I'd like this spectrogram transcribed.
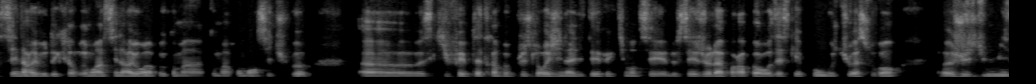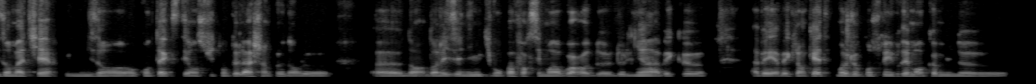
scénario, d'écrire vraiment un scénario un peu comme un, roman, si tu veux. Ce qui fait peut-être un peu plus l'originalité, effectivement, de ces, jeux-là par rapport aux escape rooms où tu as souvent juste une mise en matière, une mise en, contexte, et ensuite on te lâche un peu dans le, euh, dans, les énigmes qui vont pas forcément avoir de, de lien avec, euh, avec, avec l'enquête. Moi, je le construis vraiment comme une,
